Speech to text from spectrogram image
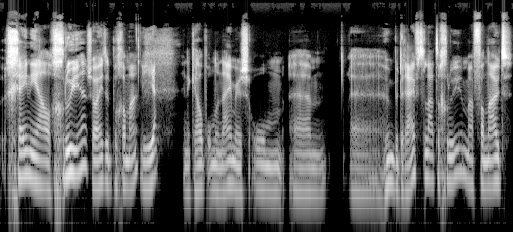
Geniaal Groeien, zo heet het programma. Ja, En ik help ondernemers om ehm, eh, hun bedrijf te laten groeien, maar vanuit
